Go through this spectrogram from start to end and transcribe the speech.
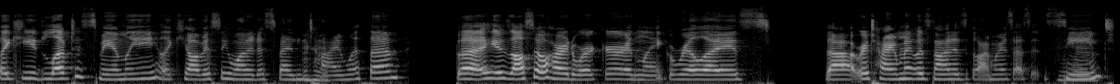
like he loved his family. Like he obviously wanted to spend Mhm. time with them. But he was also a hard worker and like realized that retirement was not as glamorous as it Mm-hmm. seemed.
